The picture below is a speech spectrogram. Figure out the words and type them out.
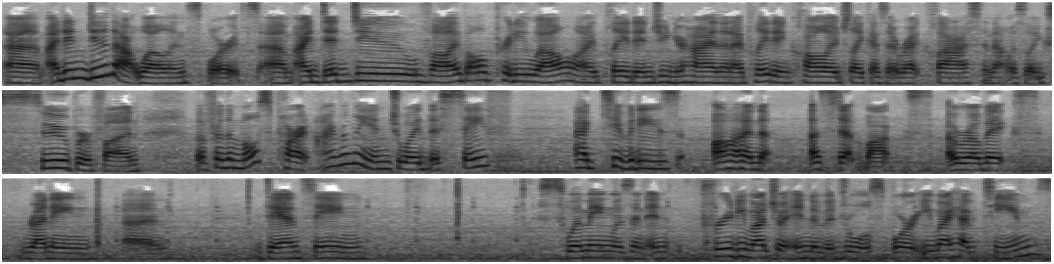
um, I didn't do that well in sports. Um, I did do volleyball pretty well. I played in junior high and then I played in college, like as a rec class, and that was like super fun. But for the most part, I really enjoyed the safe activities on a step box aerobics, running, um, dancing. Swimming was an in, pretty much an individual sport. You might have teams,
